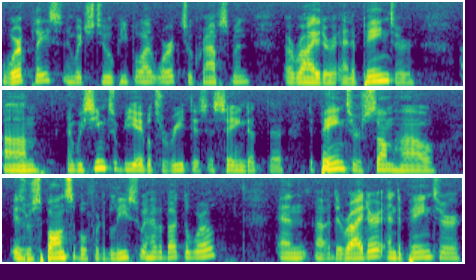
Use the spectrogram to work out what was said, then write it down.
a workplace in which two people at work, two craftsmen, a writer and a painter. Um, and we seem to be able to read this as saying that the, the painter somehow is responsible for the beliefs we have about the world, and uh, the writer and the painter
